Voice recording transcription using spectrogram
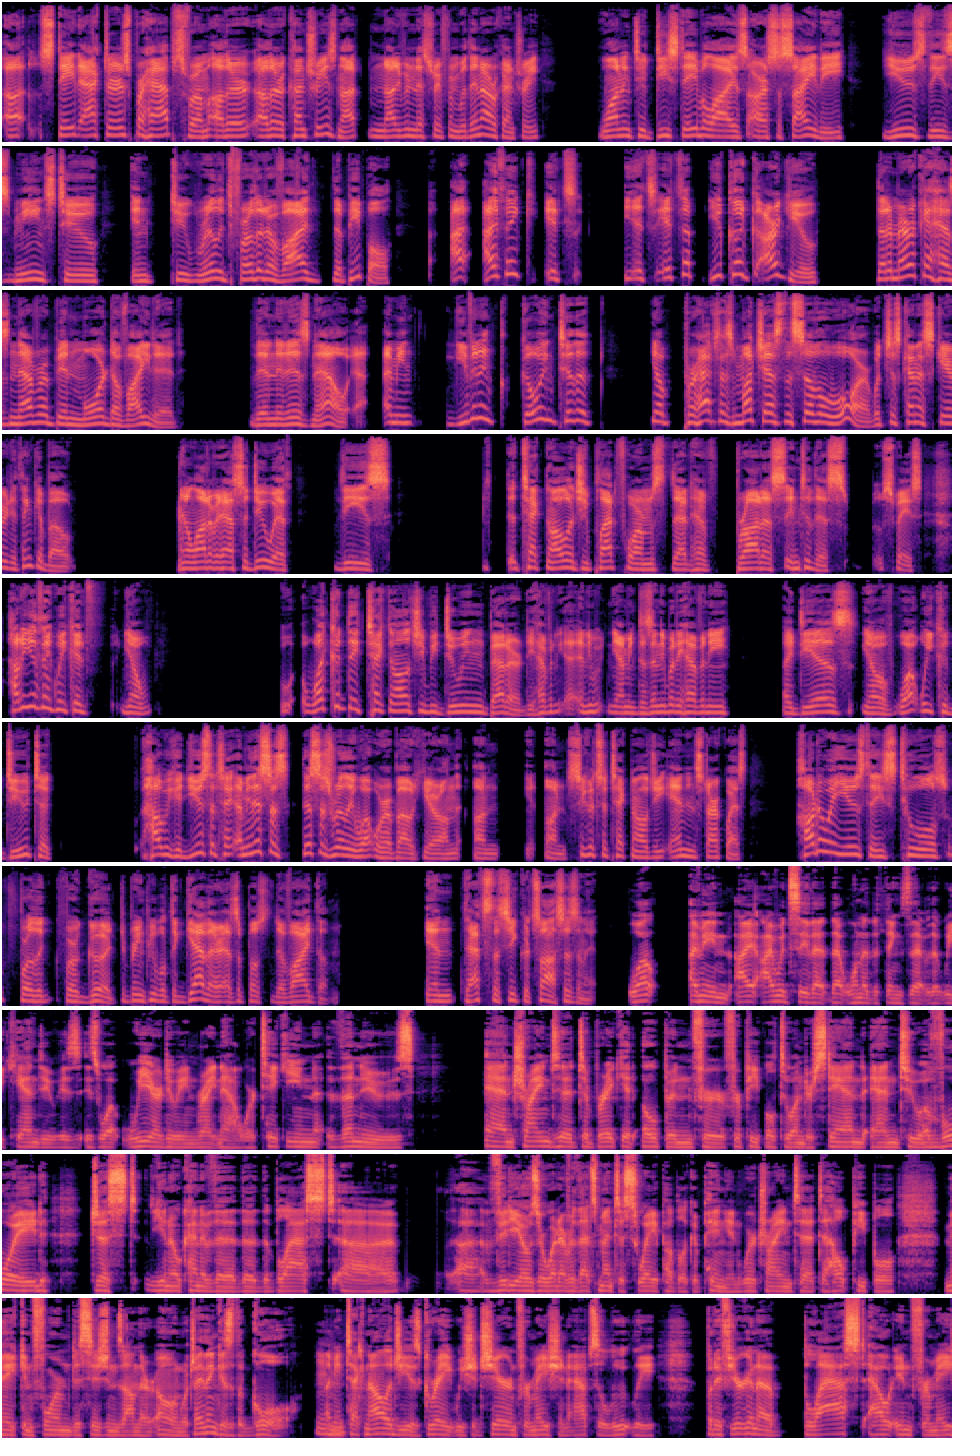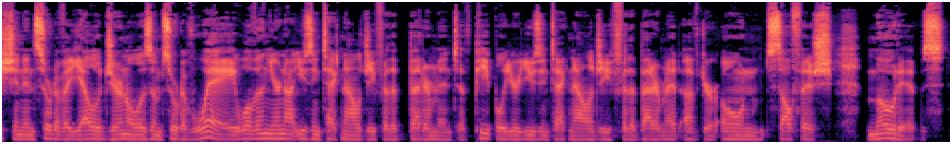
uh, state actors, perhaps from other other countries, not not even necessarily from within our country, wanting to destabilize our society, use these means to in to really further divide the people. I I think it's it's it's a you could argue that America has never been more divided than it is now. I mean, even in going to the you know perhaps as much as the Civil War, which is kind of scary to think about, and a lot of it has to do with these technology platforms that have brought us into this space. How do you think we could you know what could the technology be doing better? Do you have any, any? I mean, does anybody have any ideas? You know, of what we could do to how we could use the tech. I mean, this is this is really what we're about here on on on Secrets of Technology and in StarQuest. How do we use these tools for the for good to bring people together as opposed to divide them? And that's the secret sauce, isn't it? Well, I mean, I, I would say that that one of the things that, that we can do is is what we are doing right now. We're taking the news and trying to to break it open for for people to understand and to avoid just you know kind of the the the blast uh, uh, videos or whatever that's meant to sway public opinion. We're trying to to help people make informed decisions on their own, which I think is the goal. Mm-hmm. I mean, technology is great. We should share information, absolutely. But if you're going to blast out information in sort of a yellow journalism sort of way, well, then you're not using technology for the betterment of people. You're using technology for the betterment of your own selfish motives.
